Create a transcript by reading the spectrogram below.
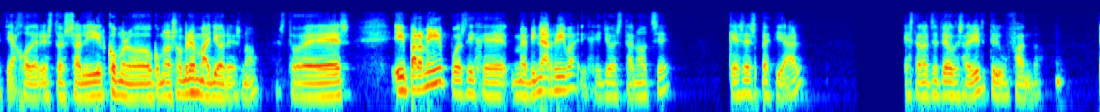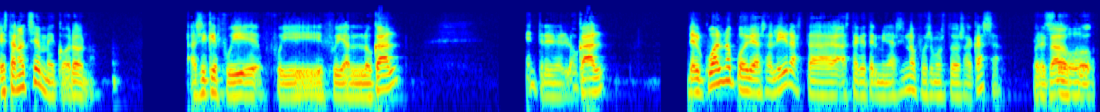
Decía, joder, esto es salir como, lo, como los hombres mayores, ¿no? Esto es. Y para mí, pues dije, me vine arriba y dije, yo esta noche, que es especial, esta noche tengo que salir triunfando. Esta noche me corono. Así que fui, fui, fui al local, entré en el local, del cual no podría salir hasta, hasta que terminase y nos fuésemos todos a casa. Porque Eso, claro, como,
